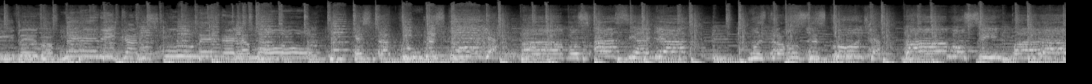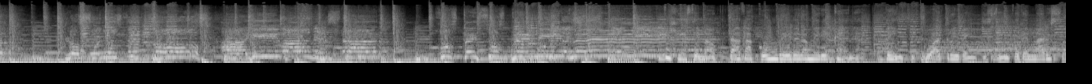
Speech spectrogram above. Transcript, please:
Y veo Nuestra voz se escucha, vamos sin parar. Los sueños de todos ahí van a estar. Justa y sostenible. Vigésima octava Cumbre Iberoamericana, 24 y 25 de marzo,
